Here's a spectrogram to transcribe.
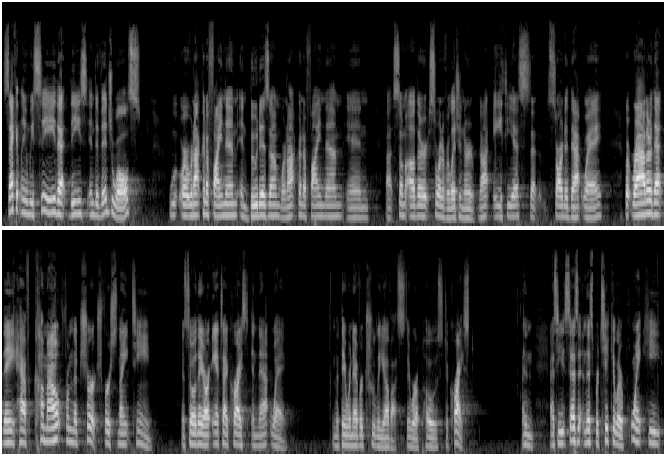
Secondly, we see that these individuals, or we're not going to find them in Buddhism, we're not going to find them in uh, some other sort of religion. They're not atheists that started that way but rather that they have come out from the church, verse 19. And so they are antichrist in that way, and that they were never truly of us. They were opposed to Christ. And as he says it in this particular point, he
